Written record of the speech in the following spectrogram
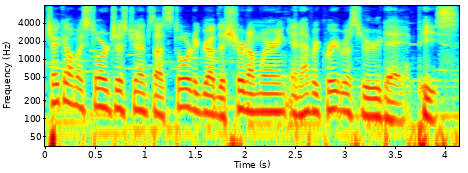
Check out my store justjams.store to grab the shirt I'm wearing, and have a great rest of your day. Peace.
